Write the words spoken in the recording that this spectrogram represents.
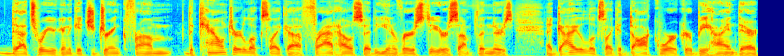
That's where you're going to get your drink from. The counter looks like a frat house at a university or something. There's a guy who looks like a dock worker behind there.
